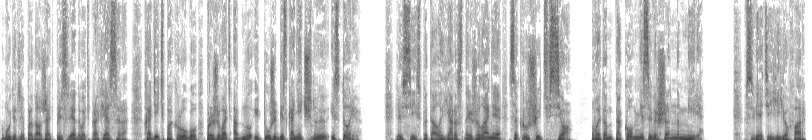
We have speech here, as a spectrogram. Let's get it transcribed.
Будет ли продолжать преследовать профессора, ходить по кругу, проживать одну и ту же бесконечную историю? Люси испытала яростное желание сокрушить все в этом таком несовершенном мире. В свете ее фар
